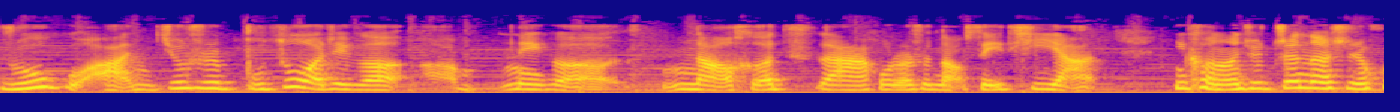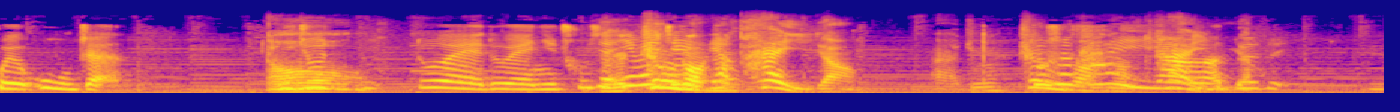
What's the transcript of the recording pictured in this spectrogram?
如果啊你就是不做这个呃那个脑核磁啊，或者是脑 CT 呀、你可能就真的是会误诊，你就、哦对对，你出就现是症状上因为这两太一样了，哎，就是就是症状上太一样对对，嗯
